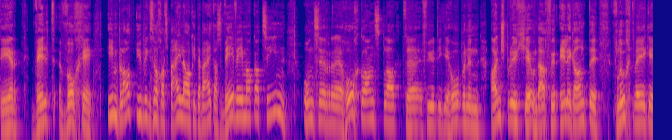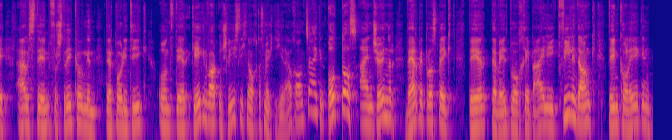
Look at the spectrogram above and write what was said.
der Weltwoche. Im Blatt übrigens noch als Beilage dabei das WW-Magazin, unser äh, Hochglanzblatt äh, für die gehobenen Ansprüche und auch für elegante Fluchtwege aus den Verstrickungen der Politik und der Gegenwart und schließlich noch, das möchte ich hier auch anzeigen, Ottos, ein schöner Werbeprospekt, der der Weltwoche beiliegt. Vielen Dank den Kollegen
